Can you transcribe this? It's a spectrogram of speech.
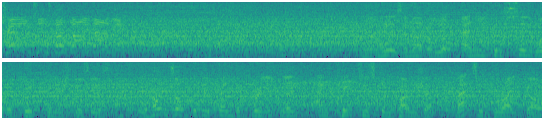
changes the dynamic. Well, here's another look, and you can see what a good finish this is. He holds off the defender brilliantly and keeps his composure. That's a great goal.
